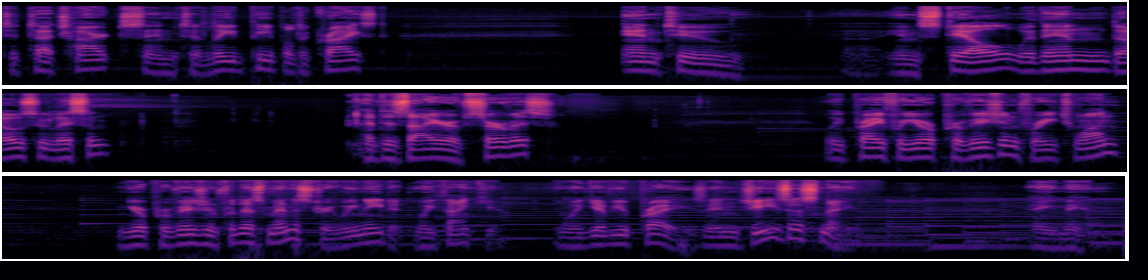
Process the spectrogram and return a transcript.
to touch hearts and to lead people to Christ and to uh, instill within those who listen a desire of service. We pray for your provision for each one, your provision for this ministry. We need it. We thank you and we give you praise. In Jesus' name, amen.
